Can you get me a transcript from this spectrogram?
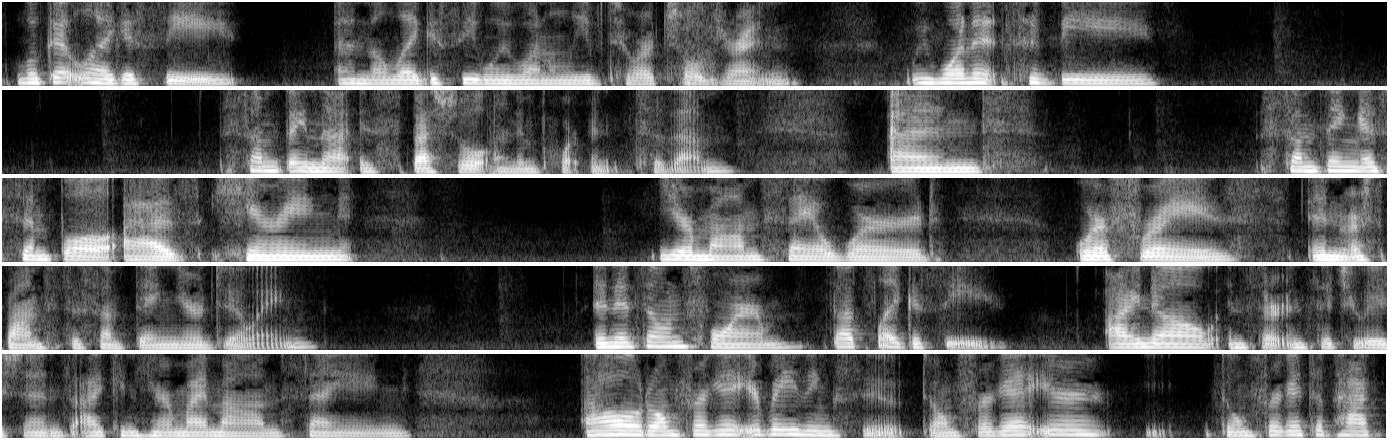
look at legacy and the legacy we want to leave to our children, we want it to be something that is special and important to them. And something as simple as hearing your mom say a word or a phrase in response to something you're doing. In its own form, that's legacy. I know in certain situations, I can hear my mom saying, Oh, don't forget your bathing suit. Don't forget your, don't forget to pack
